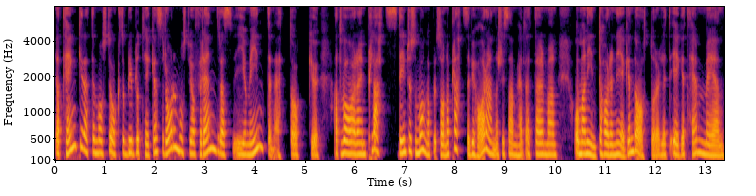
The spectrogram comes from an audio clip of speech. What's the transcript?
Jag tänker att det måste också, bibliotekens roll måste ju ha förändrats i och med internet och eh, att vara en plats. Det är inte så många sådana platser vi har annars i samhället där man, om man inte har en egen dator eller ett eget hem med en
